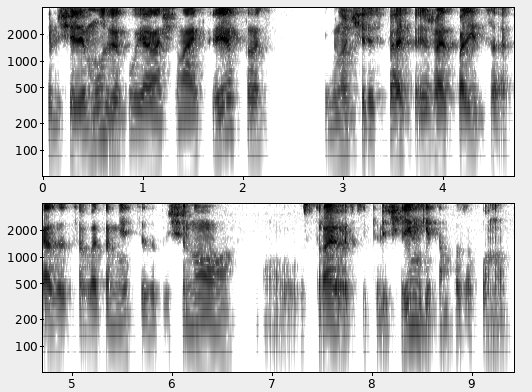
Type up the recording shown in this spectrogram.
включили музыку, я начинаю их приветствовать. И минут через пять приезжает полиция, оказывается, в этом месте запрещено э, устраивать какие-то вечеринки там по закону.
